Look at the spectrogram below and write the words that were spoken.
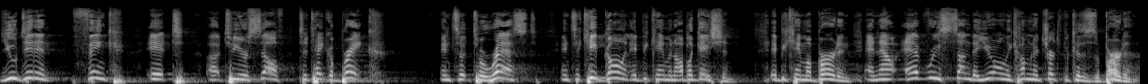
you didn't think it uh, to yourself to take a break and to, to rest, and to keep going, it became an obligation. It became a burden. And now every Sunday, you're only coming to church because it's a burden.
